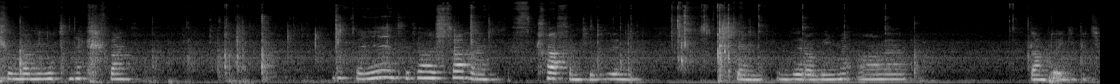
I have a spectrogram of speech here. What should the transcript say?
siódma minuta nagrywania. No to nie to z czasem, z czasem się wy, ten wyrobimy, ale dam to iść bić.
